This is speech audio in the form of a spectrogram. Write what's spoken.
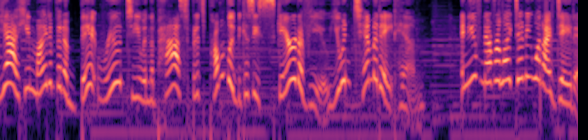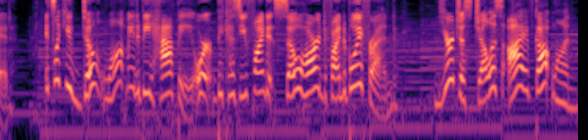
Yeah, he might have been a bit rude to you in the past, but it's probably because he's scared of you. You intimidate him. And you've never liked anyone I've dated. It's like you don't want me to be happy, or because you find it so hard to find a boyfriend. You're just jealous I've got one.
